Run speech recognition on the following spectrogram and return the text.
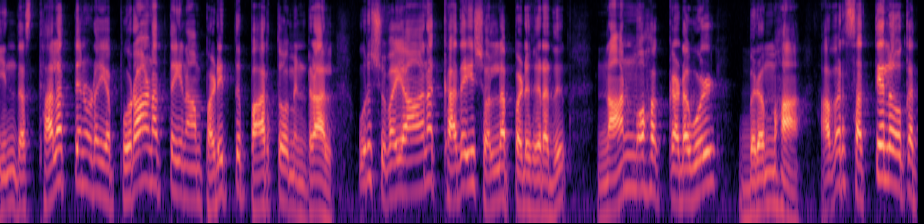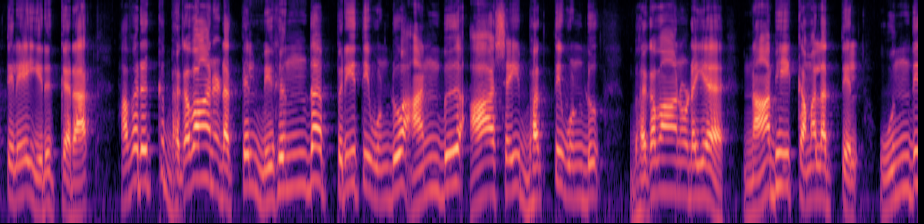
இந்த ஸ்தலத்தினுடைய புராணத்தை நாம் படித்து பார்த்தோம் என்றால் ஒரு சுவையான கதை சொல்லப்படுகிறது. நான்முகக் கடவுள் பிரம்மா அவர் சத்தியலோகத்திலே இருக்கிறார். அவருக்கு பகவானிடத்தில் மிகுந்த பிரீத்தி உண்டு அன்பு ஆசை பக்தி உண்டு. பகவானுடைய நாபி கமலத்தில் உந்தி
